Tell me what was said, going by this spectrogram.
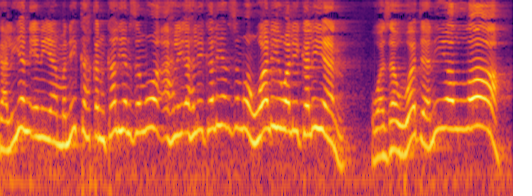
kalian ini yang menikahkan kalian semua ahli-ahli kalian semua wali-wali kalian wa zawwajani Allah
